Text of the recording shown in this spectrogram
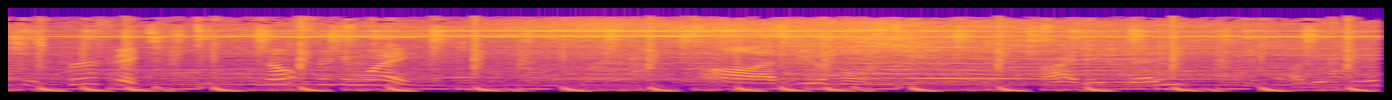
This is perfect. No freaking way. Oh, that's beautiful. All right, dude, you ready? I'll give it to you.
